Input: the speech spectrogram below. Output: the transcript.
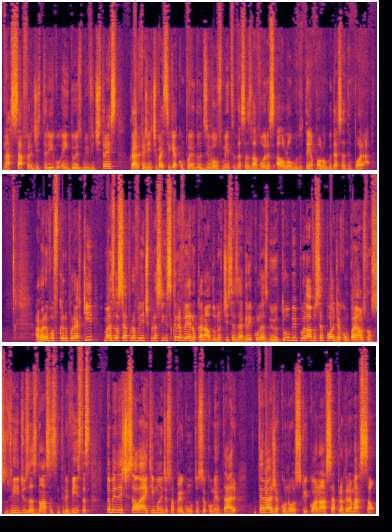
na safra de trigo em 2023 Claro que a gente vai seguir acompanhando o desenvolvimento dessas lavouras ao longo do tempo, ao longo dessa temporada. Agora eu vou ficando por aqui, mas você aproveite para se inscrever no canal do Notícias Agrícolas no YouTube, por lá você pode acompanhar os nossos vídeos, as nossas entrevistas. Também deixe seu like, mande a sua pergunta, o seu comentário, interaja conosco e com a nossa programação.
